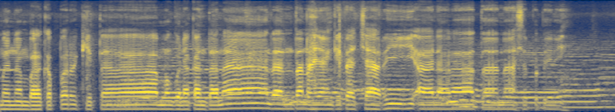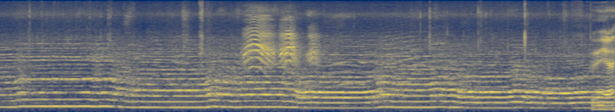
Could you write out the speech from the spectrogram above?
menambal keper kita menggunakan tanah dan tanah yang kita cari adalah tanah seperti ini. Seperti ya.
